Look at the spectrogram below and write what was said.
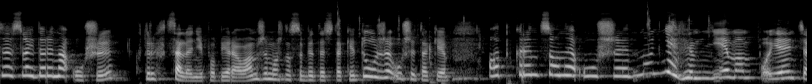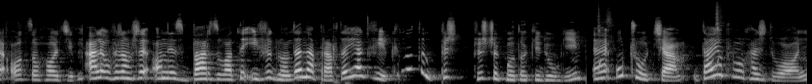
te slidery na uszy, których wcale nie pobierałam, że można sobie dać takie duże uszy, takie obkręcone uszy. No nie wiem, nie mam pojęcia o co chodzi, ale uważam, że on jest bardzo ładny i wygląda naprawdę jak wilk. No ten pysz, pyszczek ma taki długi. E, uczucia. Daję powąchać dłoń.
